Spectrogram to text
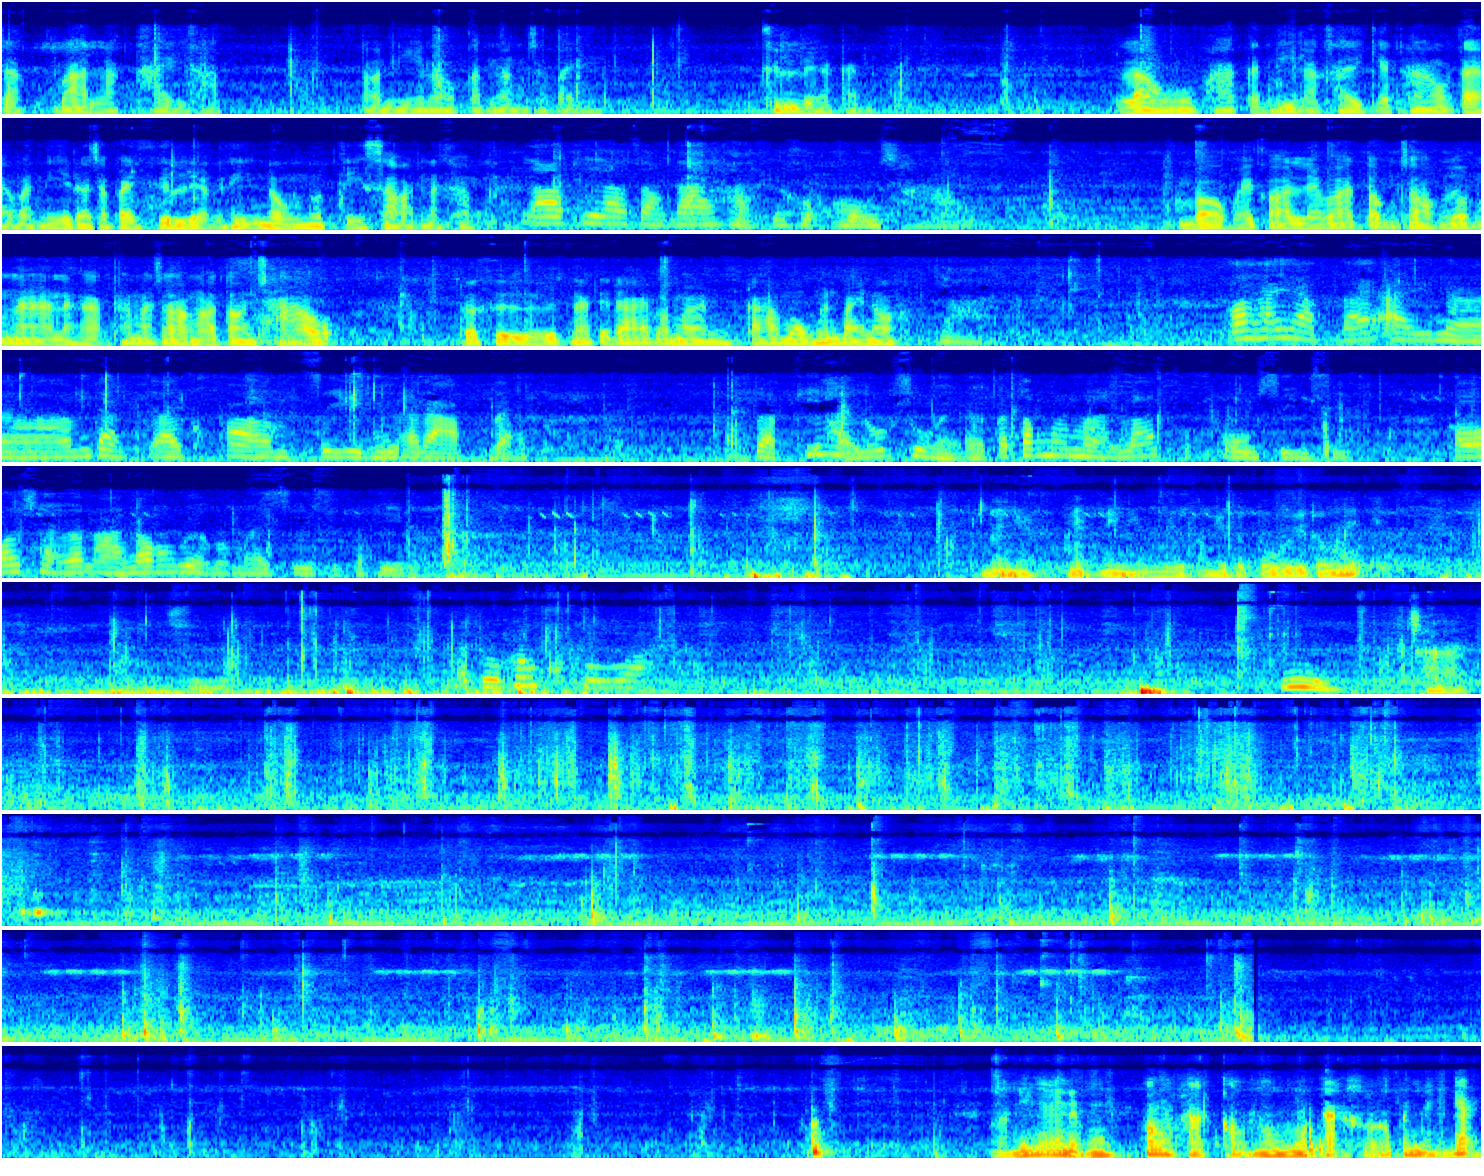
จากบ้านรักไทยครับ ตอนนี้เรากำลังจะไปขึ้นเรือกัน เราพักกันที่รักไทยเกสต์เฮาส์แต่วันนี้เราจะไปขึ้นเรือกันที่นงนุชรีสอร์ทนะครับ รอบที่เราจองได้ค่ะคือ6โมงเช้า บอกไว้ก่อนเลยว่าต้องจองล่วงหน้านะครับ ถ้ามาจองเอาตอนเช้า ก็คือน่าจะได้ประมาณ9โมงขึ้นไปเนาะ จ้ะก็ถ้าอยากได้ไอ้น้ำอยากได้ความฟินระดับแบบ แบบที่ถ่ายรูปสวยอะก็ต้องประมาณรอบ6โมง40 เพราะว่าใช้เวลาล่องเรือประมาณ 40นาทีนี่ไงนี่นี่นี่มีมีประตูอยู่ตรงนี้ชื่อประตูห้องครัว อืมใช่ นนี้ไงหนูห้องพักของนงนุชอะเขาก็เป็นอย่างเงี้ย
